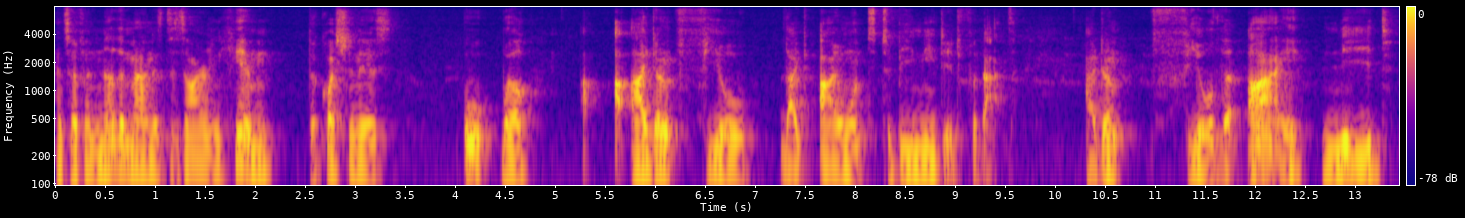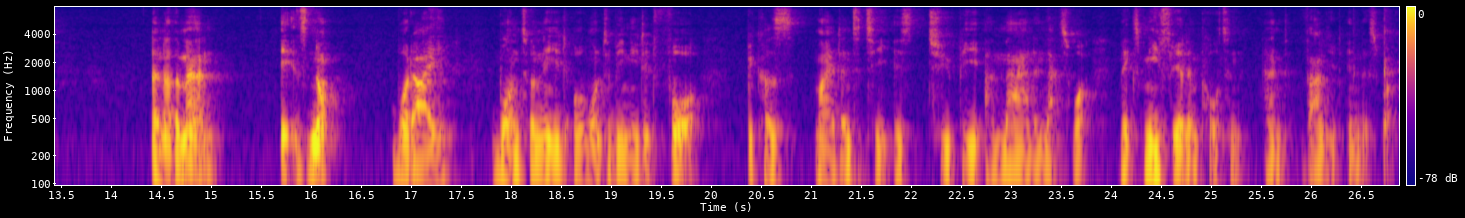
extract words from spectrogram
And so if another man is desiring him, the question is, oh, well, I, I don't feel like I want to be needed for that. I don't feel that I need another man. It's not what I want or need or want to be needed for because my identity is to be a man and that's what makes me feel important and valued in this world.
